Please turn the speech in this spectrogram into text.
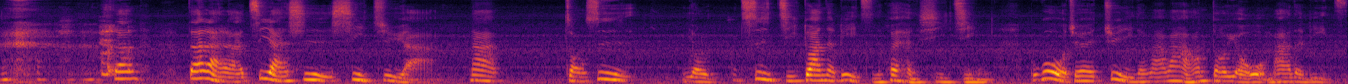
当当然了，既然是戏剧啊，那总是。有是极端的例子会很吸睛，不过我觉得剧里的妈妈好像都有我妈的例子。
